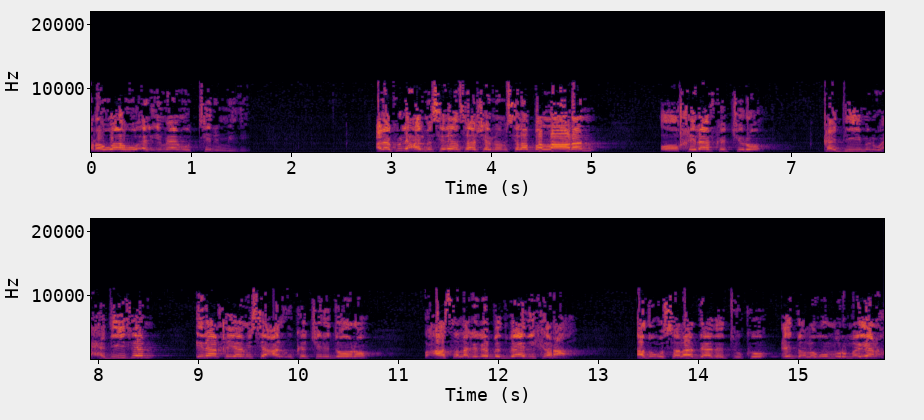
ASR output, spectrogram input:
rawaahu alimaamu tirmidi. Calaa kulli xaal masaladan saa sheegno masale ballaaran oo khilaaf ka jiro qadiiman wa xadiidan ilaa qiyaami saacan uu ka jiri doono waxaase lagaga badbaadi karaa. Adigu salaadaada tuko cidda lagu murmayana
